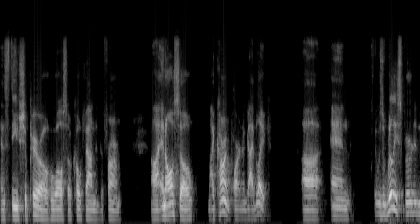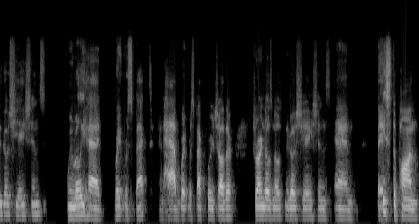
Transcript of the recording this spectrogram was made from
and Steve Shapiro, who also co-founded the firm. Uh, and also my current partner, Guy Blake. Uh, and it was a really spirited negotiations. We really had great respect and have great respect for each other during those negotiations. And based upon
